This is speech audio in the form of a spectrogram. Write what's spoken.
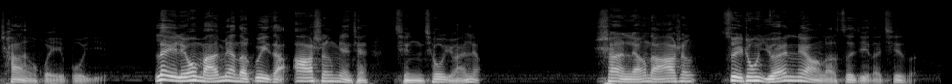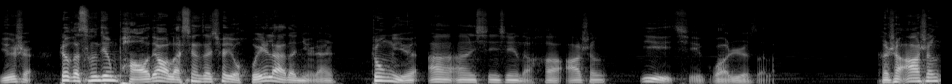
忏悔不已。泪流满面的跪在阿生面前请求原谅。善良的阿生最终原谅了自己的妻子，于是这个曾经跑掉了，现在却又回来的女人，终于安安心心的和阿生一起过日子了。可是阿生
